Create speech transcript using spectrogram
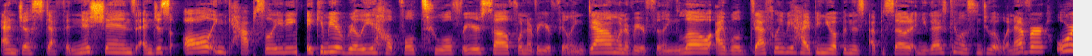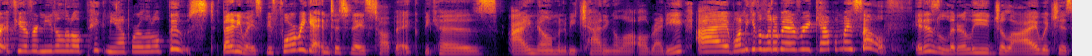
and just definitions and just all encapsulating, it can be a really helpful tool for yourself whenever you're feeling down, whenever you're feeling low. I will definitely be hyping you up in this episode and you guys can listen to it whenever or if you ever need a little pick me up or a little boost. But anyways, before we get into today's topic, because I know I'm going to be chatting a lot already, I want to give a little bit of recap of myself. It is literally July, which is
